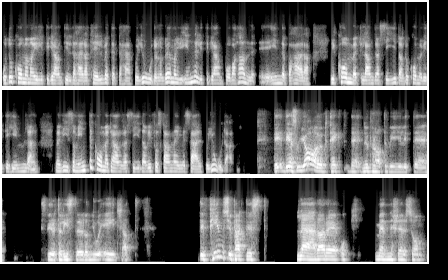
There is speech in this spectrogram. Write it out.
Och då kommer man ju lite grann till det här att helvetet är här på jorden och då är man ju inne lite grann på vad han är inne på här att vi kommer till andra sidan, då kommer vi till himlen. Men vi som inte kommer till andra sidan, vi får stanna i misär på jorden. Det, det som jag har upptäckt, det, nu pratar vi ju lite spiritualister eller new age, att det finns ju faktiskt lärare och människor som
